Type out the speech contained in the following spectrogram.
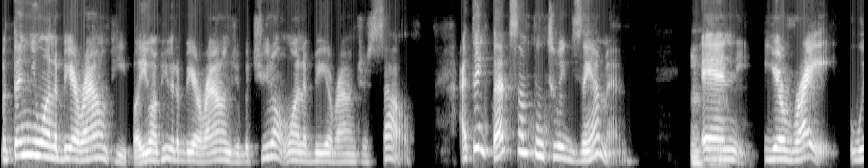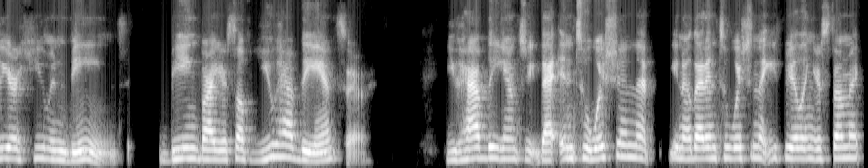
But then you want to be around people. You want people to be around you, but you don't want to be around yourself. I think that's something to examine. Mm-hmm. And you're right. We are human beings. Being by yourself, you have the answer. You have the answer. That intuition that, you know, that intuition that you feel in your stomach,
